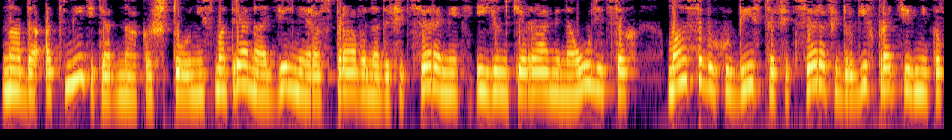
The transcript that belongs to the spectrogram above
Надо отметить, однако, что, несмотря на отдельные расправы над офицерами и юнкерами на улицах, массовых убийств офицеров и других противников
